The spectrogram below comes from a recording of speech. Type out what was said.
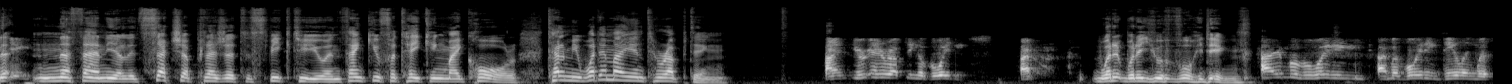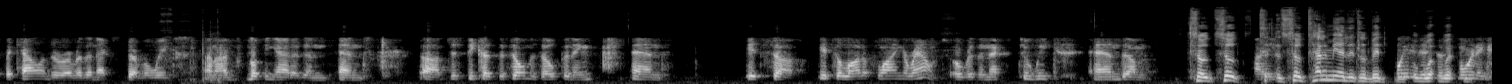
Speaking. Nathaniel, it's such a pleasure to speak to you and thank you for taking my call. Tell me, what am I interrupting? I'm, you're interrupting avoidance. I'm, What, what are you avoiding? I'm avoiding. I'm avoiding dealing with the calendar over the next several weeks, and I'm looking at it, and and uh, just because the film is opening, and it's uh, it's a lot of flying around over the next two weeks, and um, So, so, I- so tell me a little bit. what- morning.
